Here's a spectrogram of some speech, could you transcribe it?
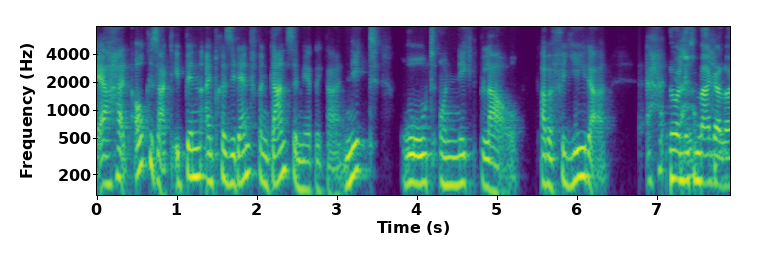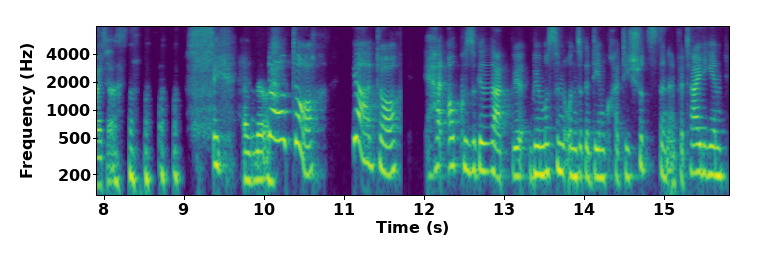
Er hat auch gesagt, ich bin ein Präsident von ganz Amerika, nicht rot und nicht blau, aber für jeder. Nur nicht mager Leute. Ich, also. Ja, doch. Ja, doch. Er hat auch so gesagt, wir, wir müssen unsere Demokratie schützen und verteidigen.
